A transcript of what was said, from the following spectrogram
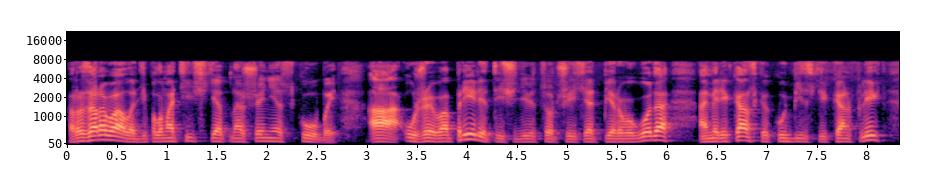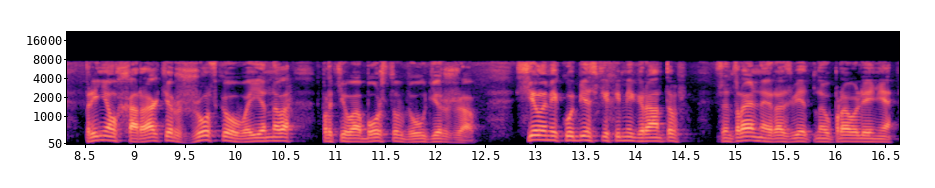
разорвала дипломатические отношения с Кубой, а уже в апреле 1961 года американско-кубинский конфликт принял характер жесткого военного противоборства двух держав. Силами кубинских иммигрантов Центральное разведное управление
